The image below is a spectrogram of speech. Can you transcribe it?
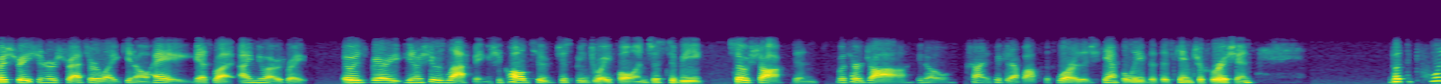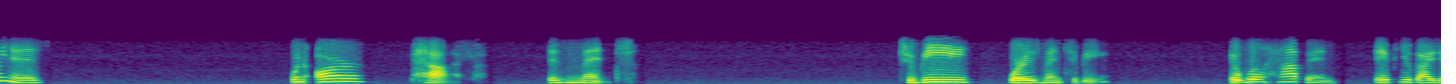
frustration or stress or like you know hey guess what? I knew i was right. It was very you know she was laughing. She called to just be joyful and just to be so shocked and with her jaw you know trying to pick it up off the floor that she can't believe that this came to fruition. But the point is when our path is meant to be where it is meant to be. It will happen if you guys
